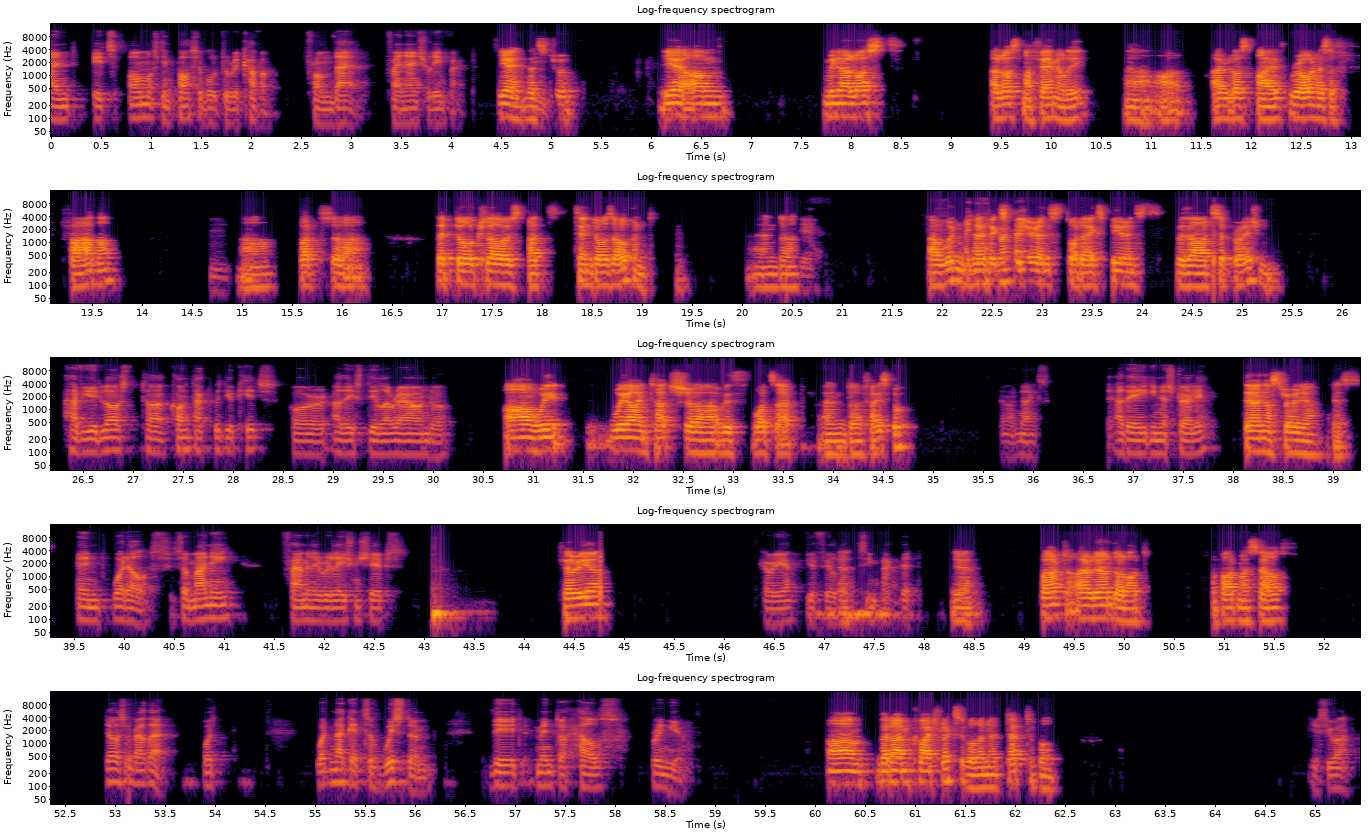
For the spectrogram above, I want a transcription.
And it's almost impossible to recover from that financial impact. Yeah, that's true. Yeah, um, I mean, I lost, I lost my family. Uh, I, lost my role as a father. Mm. Uh, but uh, that door closed, but ten doors opened, and uh, Yeah. I wouldn't have experienced what I experienced without separation. Have you lost uh, contact with your kids or are they still around or? Uh, we we are in touch uh, with WhatsApp and uh, Facebook. Oh, nice. Are they in Australia? They're in Australia. Yes. And what else? So money, family relationships, Career. career, you feel Yeah. that's impacted? Yeah. But I learned a lot about myself. Tell us about that. What what nuggets of wisdom did mental health bring you? Um, that I'm quite flexible and adaptable. Yes, you are.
